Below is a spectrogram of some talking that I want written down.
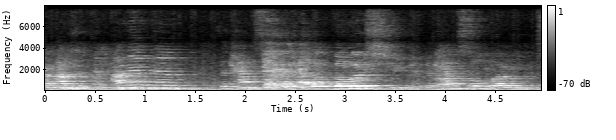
And, and then um, the council, the, the most stupid, the council loans.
